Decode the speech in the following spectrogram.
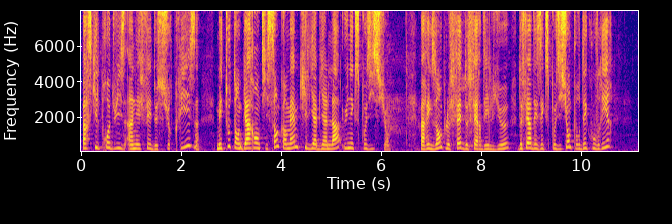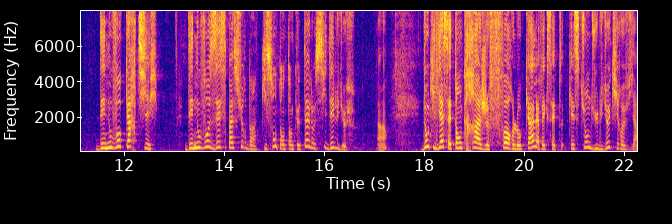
parce qu'ils produisent un effet de surprise, mais tout en garantissant quand même qu'il y a bien là une exposition. Par exemple, le fait de faire des lieux, de faire des expositions pour découvrir des nouveaux quartiers, des nouveaux espaces urbains, qui sont en tant que tels aussi des lieux. Hein. Donc il y a cet ancrage fort local avec cette question du lieu qui revient.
